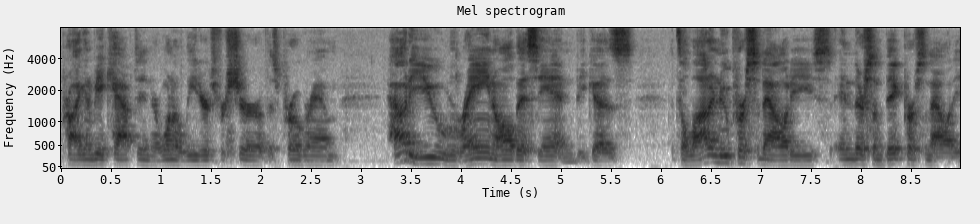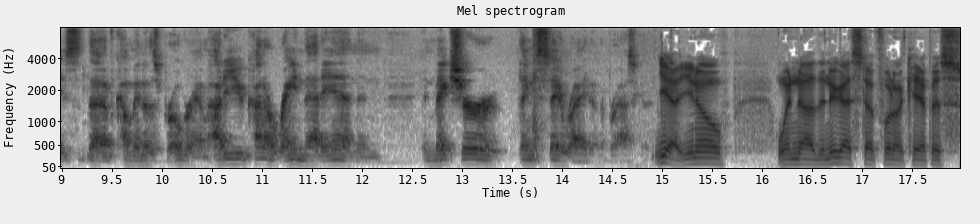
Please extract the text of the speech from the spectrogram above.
probably going to be a captain or one of the leaders for sure of this program. How do you rein all this in? Because it's a lot of new personalities, and there's some big personalities that have come into this program. How do you kind of rein that in and and make sure things stay right in Nebraska? Yeah, you know, when uh, the new guys step foot on campus,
